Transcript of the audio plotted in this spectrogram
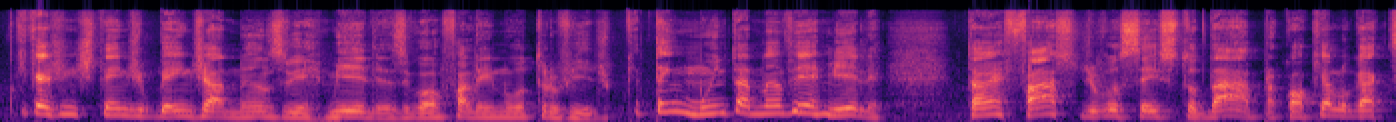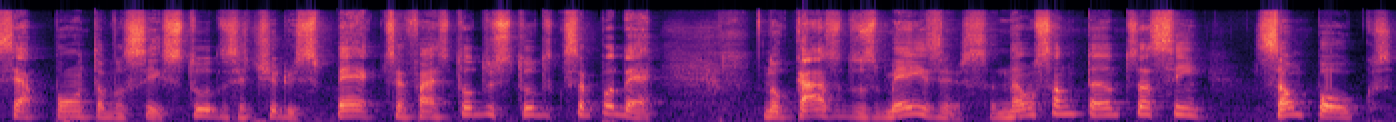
Por que, que a gente entende bem de anãs vermelhas, igual eu falei no outro vídeo? Porque tem muita anã vermelha. Então é fácil de você estudar. Para qualquer lugar que você aponta, você estuda, você tira o espectro, você faz todo o estudo que você puder. No caso dos masers, não são tantos assim, são poucos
